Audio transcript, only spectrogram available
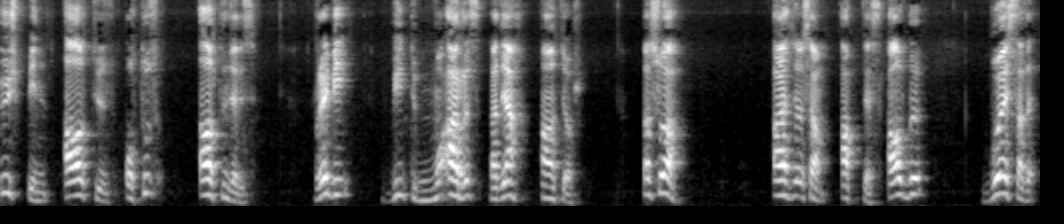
3636. hadis. Rebi bint Muarrız radıyallahu anlatıyor. Resulullah Aleyhisselam abdest aldı. Bu esnada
